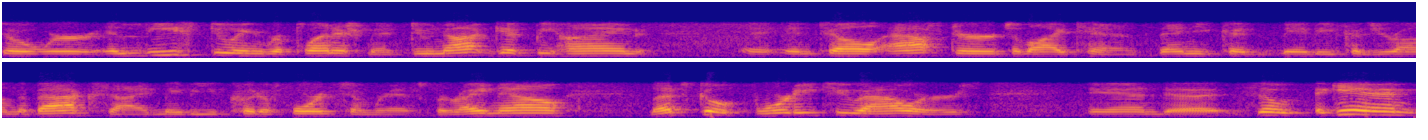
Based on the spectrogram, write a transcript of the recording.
so we're at least doing replenishment. Do not get behind uh, until after July 10th. Then you could maybe, because you're on the backside, maybe you could afford some risk. But right now, Let's go 42 hours. And uh, so, again,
